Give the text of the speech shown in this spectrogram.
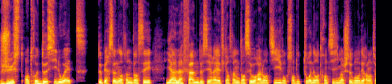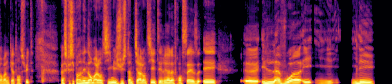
juste entre deux silhouettes de personnes en train de danser. Il y a la femme de ses rêves qui est en train de danser au ralenti, donc sans doute tourné en 36 images secondes et ralenti en 24 ensuite, parce que c'est pas un énorme ralenti, mais juste un petit ralenti éthéré à la française. Et euh, il la voit et il est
